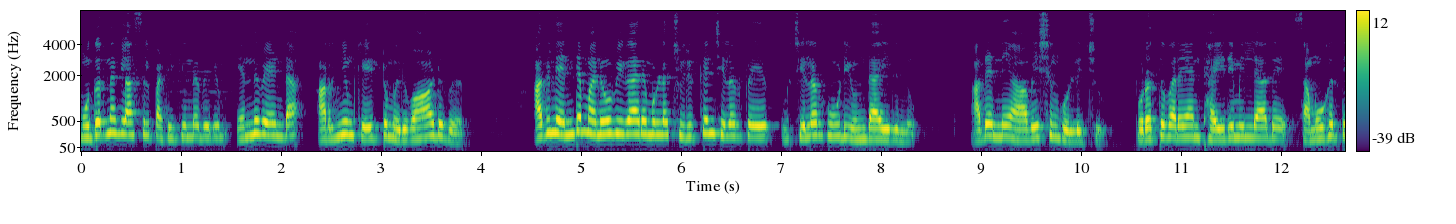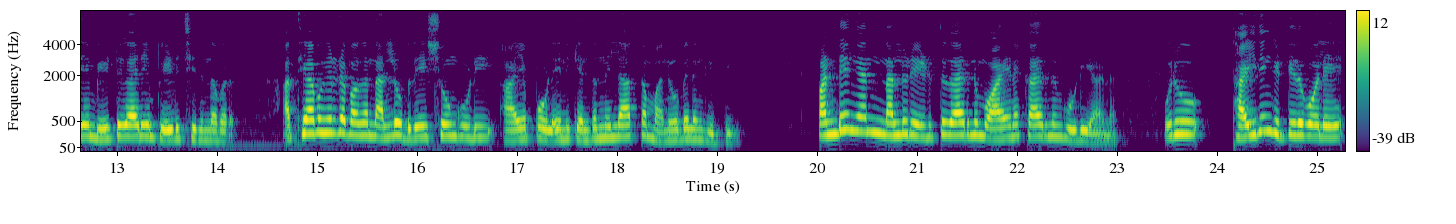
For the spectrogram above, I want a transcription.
മുതിർന്ന ക്ലാസ്സിൽ പഠിക്കുന്നവരും എന്ന് വേണ്ട അറിഞ്ഞും കേട്ടും ഒരുപാട് പേർ. അതിൽ എന്റെ മനോവികാരമുള്ള ചുരുക്കം ചിലർ പേർ ചിലർ കൂടി ഉണ്ടായിരുന്നു. അതെന്നെ ആവേശം കൊള്ളിച്ചു. പുറത്തു പറയാൻ ധൈര്യമില്ലാതെ സമൂഹത്തെയും വീട്ടുകാരെയും പേടിച്ചിരുന്നവർ. അധ്യാപകരുടെ വക നല്ല ഉപദേശവും കൂടി ആയപ്പോൾ എനിക്ക് എന്തെന്നില്ലാത്ത മനോബലം കിട്ടി. പണ്ടേ ഞാൻ നല്ലൊരു എഴുത്തുകാരനും വായനക്കാരനും കൂടിയാണ്. ഒരു ധൈര്യം കിട്ടിയതുപോലെ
